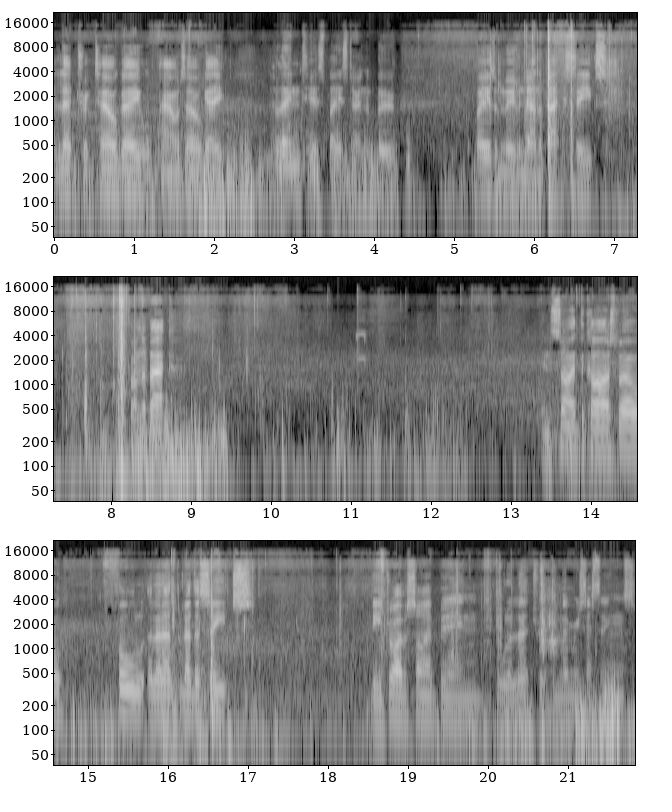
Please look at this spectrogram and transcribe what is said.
electric tailgate or power tailgate, plenty of space there in the boot, ways of moving down the back seats. From the back, inside the car as well, full leather seats. The driver side being all electric and memory settings.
